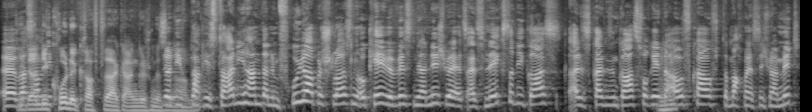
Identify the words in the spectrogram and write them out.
Äh, die dann die, die, Kohlekraftwerke angeschmissen ja, die. Die Pakistani haben dann im Frühjahr beschlossen, okay, wir wissen ja nicht, wer jetzt als nächster die Gas, alles ganzen Gasvorräte mhm. aufkauft, da machen wir jetzt nicht mehr mit.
